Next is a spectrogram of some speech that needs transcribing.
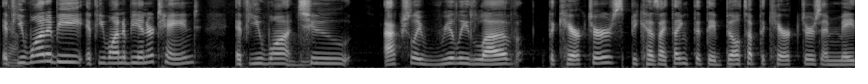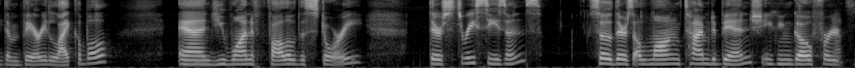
if you want to be if you want to be entertained if you want mm-hmm. to actually really love the characters because i think that they built up the characters and made them very likable and you want to follow the story there's three seasons so there's a long time to binge you can go for nice.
